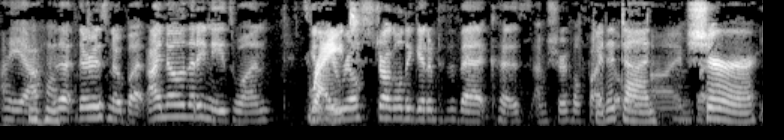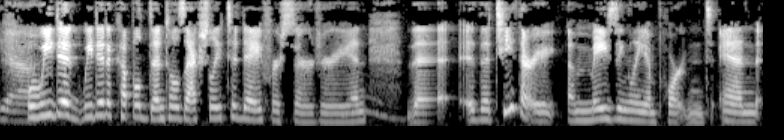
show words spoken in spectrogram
I, yeah, mm-hmm. that, there is no but. I know that he needs one. It's gonna be a real struggle to get him to the vet because I'm sure he'll fight get it done time, but- sure Yeah. well we did we did a couple dentals actually today for surgery and the the teeth are amazingly important and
